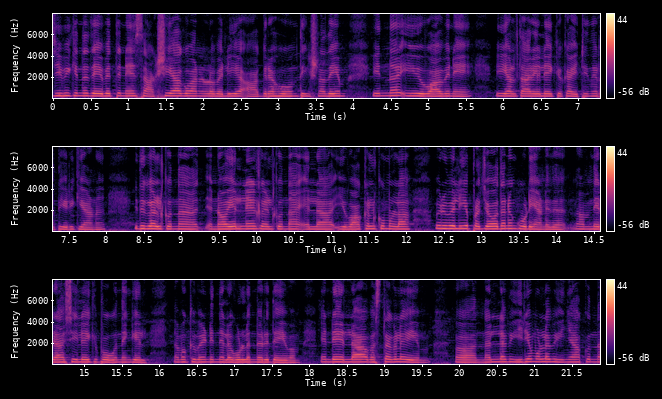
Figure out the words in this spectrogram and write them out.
ജീവിക്കുന്ന ദൈവത്തിനെ സാക്ഷിയാകുവാനുള്ള വലിയ ആഗ്രഹവും തീക്ഷ്ണതയും ഇന്ന് ഈ യുവാവിനെ ഈ അൾത്താരയിലേക്ക് കയറ്റി നിർത്തിയിരിക്കുകയാണ്. ഇത് കേൾക്കുന്ന നോയലിനെ കേൾക്കുന്ന എല്ലാ യുവാക്കൾക്കുമുള്ള ഒരു വലിയ പ്രചോദനം കൂടിയാണിത്. നാം നിരാശയിലേക്ക് പോകുന്നെങ്കിൽ നമുക്ക് വേണ്ടി നിലകൊള്ളുന്നൊരു ദൈവം. എന്റെ എല്ലാ അവസ്ഥകളെയും നല്ല വീര്യമുള്ള വീഞ്ഞാക്കുന്ന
